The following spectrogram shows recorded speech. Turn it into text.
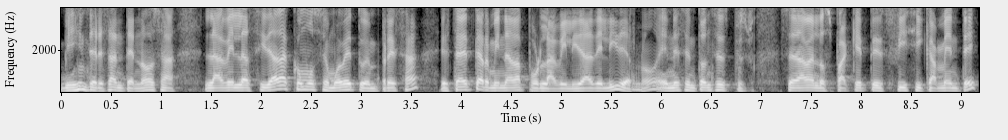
Bien interesante, ¿no? O sea, la velocidad a cómo se mueve tu empresa está determinada por la habilidad del líder, ¿no? En ese entonces, pues se daban los paquetes físicamente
